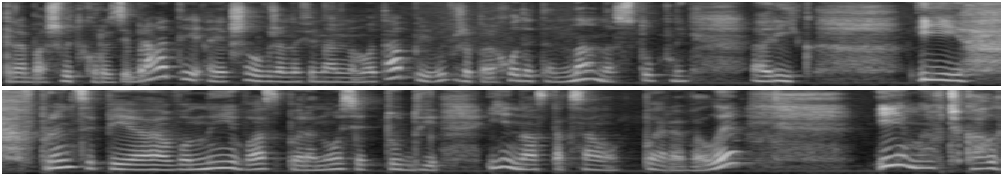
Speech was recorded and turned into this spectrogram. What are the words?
треба швидко розібрати. А якщо ви вже на фінальному етапі, ви вже переходите на наступний рік. І, в принципі, вони вас переносять туди. І нас так само перевели. І ми чекали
